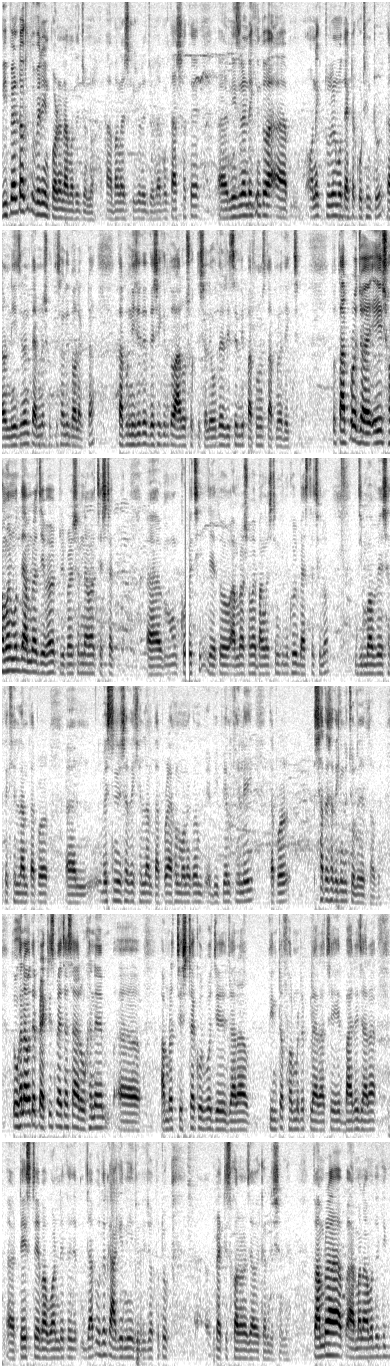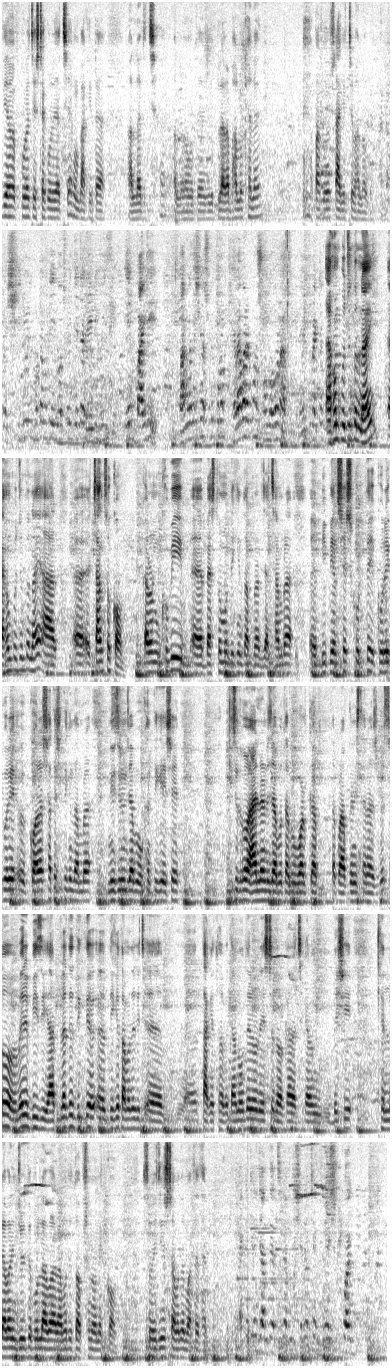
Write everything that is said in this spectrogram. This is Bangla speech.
বিপিএলটাও কিন্তু ভেরি ইম্পর্ট্যান্ট আমাদের জন্য বাংলাদেশ ক্রিকেটের জন্য এবং তার সাথে নিউজিল্যান্ডে কিন্তু অনেক ট্যুরের মধ্যে একটা কঠিন ট্যুর কারণ নিউজিল্যান্ড তো এমনি শক্তিশালী দল একটা, তারপর নিজেদের দেশে কিন্তু আরও শক্তিশালী, ওদের রিসেন্টলি পারফরমেন্স তো আপনারা দেখছেন। তো তারপরে এই সময়ের মধ্যে আমরা যেভাবে প্রিপারেশন নেওয়ার চেষ্টা করেছি, যেহেতু আমরা সবাই বাংলাদেশ টিম কিন্তু খুবই ব্যস্ত ছিল, জিম্বাবুয়ের সাথে খেললাম, তারপর ওয়েস্ট ইন্ডিজের সাথে খেললাম, তারপর এখন মনে করেন বিপিএল খেলেই, তারপর সাথে সাথে কিন্তু চলে যেতে হবে। তো ওখানে আমাদের প্র্যাকটিস ম্যাচ আছে আর ওখানে আমরা চেষ্টা করব যে যারা তিনটা ফরম্যাটের প্লেয়ার আছে, এর বাইরে যারা টেস্টে বা ওয়ান ডেতে যাবে, ওদেরকে আগে নিয়ে যদি যতটুকু প্র্যাকটিস করানো যায় ওই কন্ডিশনে তো আমরা মানে আমাদের দিক দিয়ে পুরো চেষ্টা করে যাচ্ছি এখন বাকিটা আল্লাহর ইচ্ছা, আল্লাহর মধ্যে যদি প্লেয়াররা ভালো খেলে। পারফরমেন্স আগের চেয়ে ভালো হবে। এখন পর্যন্ত নাই এখন পর্যন্ত নাই আর চান্সও কম। কারণ খুবই ব্যস্তর মধ্যে কিন্তু আপনার যাচ্ছে। আমরা বিপিএল শেষ করতে করে করে করার সাথে সাথে কিন্তু আমরা নিউজিল্যান্ড যাব। ওখান থেকে এসে কিছুদিন পর আয়ারল্যান্ডে যাব, তারপর ওয়ার্ল্ড কাপ তারপর আফগানিস্তান আসবে। সো ভেরি বিজি আর প্লেয়ারদের দিক দিকে তো আমাদেরকে তাকাতে হবে। কারণ ওদেরও রেস্টের দরকার আছে। কারণ বেশি খেললে আবার ইঞ্জুরিতে পড়লে আবার আমাদের তো অপশন অনেক কম। সো এই জিনিসটা আমাদের মাথায় থাকবে একটা জিনিস জানতে চাচ্ছিলাম সেটা হচ্ছে বেশ কয়েক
